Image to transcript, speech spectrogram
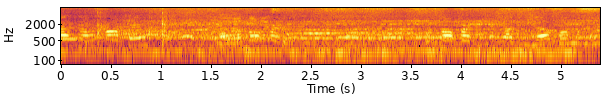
Vamos lá, vamos lá.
